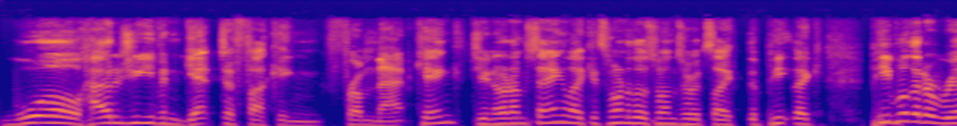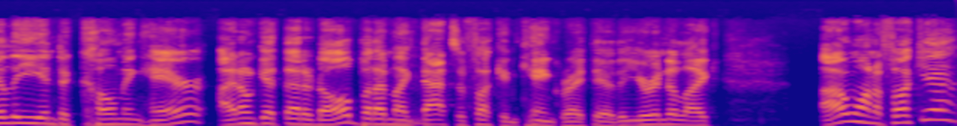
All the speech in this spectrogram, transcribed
Whoa! How did you even get to fucking from that kink? Do you know what I'm saying? Like, it's one of those ones where it's like the pe- like people that are really into combing hair. I don't get that at all, but I'm like, Mm. that's a fucking kink right there. That you're into like, I want to fuck you.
